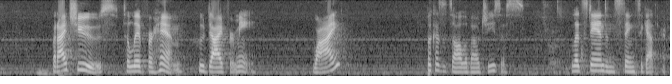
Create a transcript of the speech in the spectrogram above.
But I choose to live for Him who died for me. Why? Because it's all about Jesus. Let's stand and sing together.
